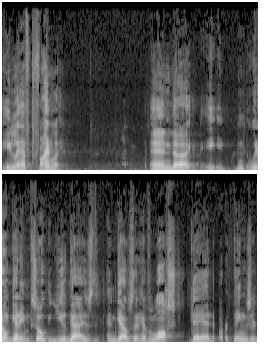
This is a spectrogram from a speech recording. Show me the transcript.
he left finally, and uh, he, we don't get him. So you guys and gals that have lost dad, or things are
